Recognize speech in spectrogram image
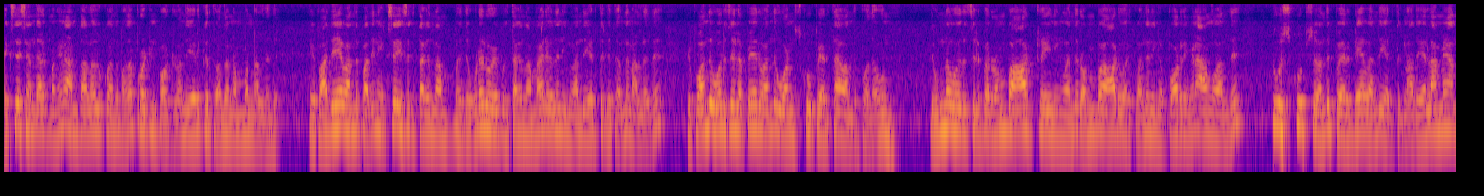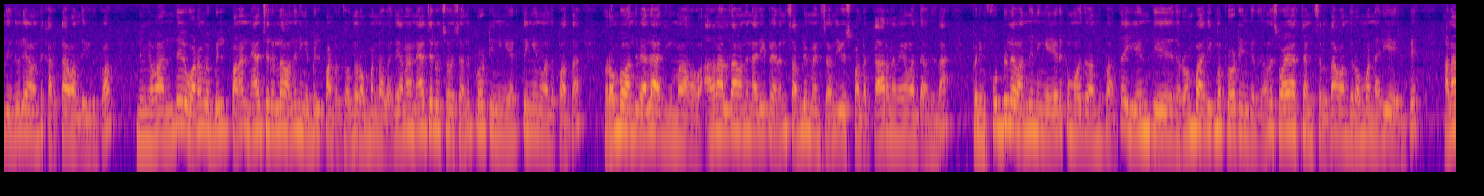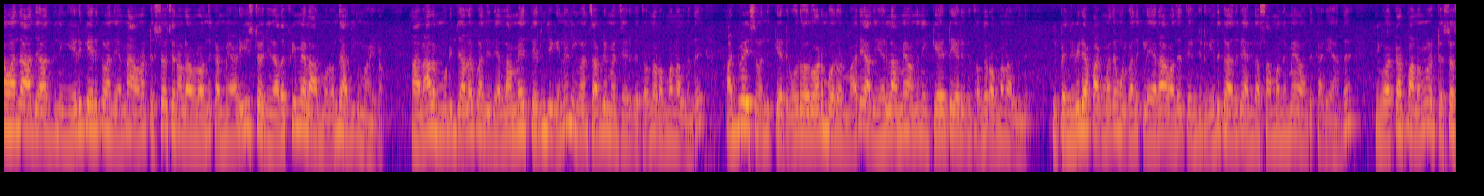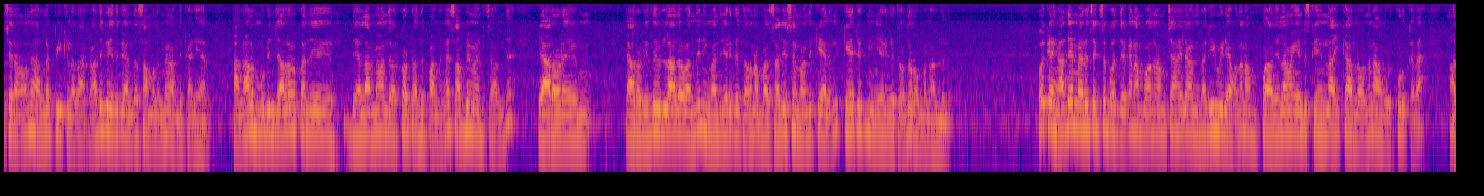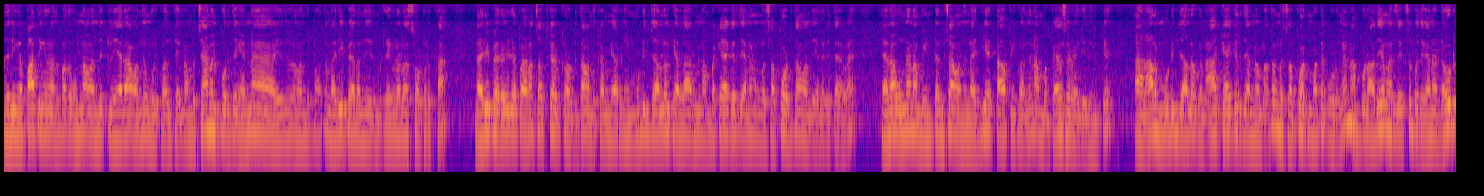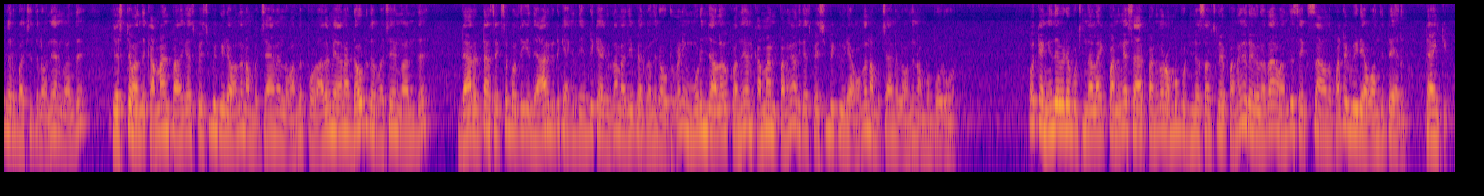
எக்ஸசைஸ் எந்த அளவுக்கு பண்ணிங்கன்னா அந்த அளவுக்கு வந்து பார்த்தா ப்ரோட்டீன் பவுடர் வந்து எடுக்கிறது வந்து ரொம்ப நல்லது. இப்போ அதே வந்து பார்த்தீங்கன்னா எக்ஸசைஸுக்கு தகுந்த இது உடல் உழைப்புக்கு தகுந்த மாதிரி வந்து நீங்கள் வந்து எடுத்துக்கிறது வந்து நல்லது. இப்போ வந்து ஒரு சில பேர் வந்து ஒன் ஸ்கூப் எடுத்தால் வந்து போதும். இது இன்னும் ஒரு சில பேர் ரொம்ப ஹார்ட் ட்ரைனிங் வந்து ரொம்ப ஹார்ட் ஒர்க் வந்து நீங்கள் போடுறீங்கன்னா அவங்க வந்து டூ ஸ்கூப்ஸ் வந்து பெர் டே வந்து எடுத்துக்கலாம். அது எல்லாமே அந்த இதுலேயே வந்து கரெக்டாக வந்து இருக்கும். நீங்கள் வந்து உடம்பு பில்ட் பண்ணால் நேச்சுரலாக வந்து நீங்கள் பில்ட் பண்ணுறது வந்து ரொம்ப நல்லது. ஏன்னா நேச்சுரல் சோர்ஸ் வந்து ப்ரோட்டீன் நீங்கள் எடுத்தீங்கன்னு வந்து பார்த்தா ரொம்ப வந்து விலை அதிகமாக ஆகும் அதனால தான் வந்து நிறைய பேர் வந்து சப்ளிமெண்ட்ஸ் வந்து யூஸ் பண்ணுற காரணமே வந்து அதுதான். இப்போ நீங்கள் ஃபுட்டில் வந்து நீங்கள் எடுக்கும் போது வந்து பார்த்தா ஏந்து இது ரொம்ப அதிகமாக ப்ரோட்டீன்கிறது வந்து சோயா ஸ்டங்ஸில் தான் வந்து ரொம்ப நிறைய இருக்குது ஆனால் வந்து அது அது நீங்கள் எடுக்க எடுக்க வந்து என்ன ஆகும் டெஸ்டோஸ்டெரான் லெவல் வந்து கம்மியாகிடும் ஈஸ்ட்ரோஜன் அதாவது ஃபீமேல் ஹார்மோன் வந்து அதிகமாகிடும் அதனால் முடிஞ்ச அளவுக்கு வந்து இது எல்லாமே தெரிஞ்சுக்கின்னு நீங்கள் வந்து சப்ளிமெண்ட்ஸ் எடுக்கிறது வந்து ரொம்ப நல்லது. அட்வைஸ் வந்து கேட்டு ஒரு ஒரு உடம்பு ஒரு ஒரு மாதிரி அது எல்லாமே வந்து நீங்கள் கேட்டு எடுக்கிறது வந்து ரொம்ப நல்லது. இப்போ இந்த வீடியோ பார்க்கும்போது உங்களுக்கு வந்து கிளியராக வந்து தெரிஞ்சிருக்கு இதுக்கு அதுக்கு எந்த சம்மந்தமே வந்து கிடையாது. நீங்கள் ஒர்க் அவுட் பண்ணவங்களும் டெஸ்டோஸ்டிரான் வந்து நல்ல பீக்கில் தான் இருக்கும். அதுக்கு இதுக்கு எந்த சம்மந்தமே வந்து கிடையாது. அதனால் முடிஞ்ச அளவுக்கு வந்து இது எல்லாமே வந்து ஒர்க் அவுட் வந்து பண்ணுங்கள் சப்ளிமெண்ட்ஸ் வந்து யாரோட யாரோட இது இல்லாத வந்து நீங்கள் வந்து எடுக்கிறது வந்து நம்ம சஜஷன் வந்து கேளுங்க. கேட்டுட்டு நீங்கள் எடுக்கிறது வந்து ரொம்ப நல்லது. ஓகேங்க அதே மாதிரி செக்ஸை பொறுத்த வரைக்கும் நம்ம வந்து நம்ம சேனலில் வந்து நிறைய வீடியோ வந்து நம்ம அது எல்லாமே எண்டு ஸ்க்ரீனில் ஐக்காரில் வந்து நான் உங்களுக்கு கொடுக்குறேன். அதை நீங்கள் பார்த்தீங்கன்னா வந்து பார்த்தா இன்னும் வந்து கிளியராக வந்து உங்களுக்கு வந்து நம்ம சேனல் பொறுத்த என்ன இது வந்து பார்த்தா நிறைய பேர் வந்து இது ரெகுலராக சொல்கிறது தான். நிறைய பேர் வீடியோ பாருங்கள் சப்ஸ்கிரைப் கவுண்ட் தான் வந்து கம்மியாக இருக்கும். முடிஞ்ச அளவுக்கு எல்லாருமே நம்ம கேட்குறது ஏன்னா உங்கள் சப்போர்ட் தான் வந்து எனக்கு தேவை. ஏன்னா இன்னும் நம்ம இன்டென்ஸாக வந்து நிறைய டாபிக் வந்து நம்ம பேச வேண்டியது இருக்குது அதனால் முடிஞ்ச அளவுக்கு நான் கேட்குறது என்னன்னு பார்த்தா உங்கள் சப்போர்ட் மட்டும் கொடுங்க. நம்ம அதே மாதிரி செக்ஸ் பற்றி ஏன்னா டவுட் இருக்கிற பட்சத்தில் வந்து எனக்கு வந்து ஜஸ்ட்டு வந்து கமெண்ட் பண்ணுங்கள் ஸ்பெசிஃபிக் வீடியோ வந்து நம்ம சேனலில் வந்து போடும். அதே மாதிரி ஏன்னா டவுட் இருக்கிற பட்சம் எனக்கு வந்து டேரெக்டாக செக்ஸ் பற்றி இது யார்கிட்ட கேட்குறது எப்படி கேட்குறது நிறைய பேருக்கு வந்து டவுட் இருக்கும். நீங்கள் முடிஞ்ச அளவுக்கு வந்து எனக்கு கமெண்ட் பண்ணுங்கள் அதுக்கு ஸ்பெசிஃபிக் வீடியோ வந்து நம்ம சேனலில் வந்து நம்ம போடுவோம். ஓகேங்க இந்த வீடியோ பிடிச்சிருந்தா லைக் பண்ணுங்கள் ஷேர் பண்ணுங்கள் ரொம்ப பிடிச்சிருந்தா சப்ஸ்கிரைப் பண்ணுங்கள் ரெகுலராக வந்து செக்ஸ் சம்மந்தப்பட்ட வீடியோ வந்துகிட்டே இருக்கும். தேங்க்யூ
